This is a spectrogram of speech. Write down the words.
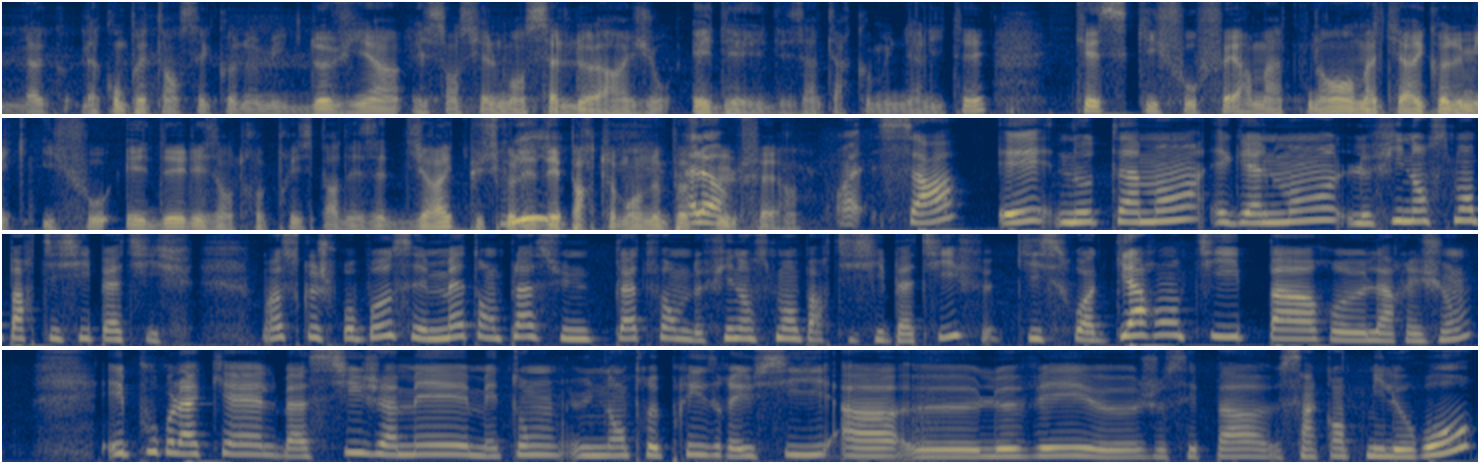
la, compétence économique devient essentiellement celle de la région et des, intercommunalités. Qu'est-ce qu'il faut faire maintenant en matière économique? Il faut aider les entreprises par des aides directes puisque les départements ne peuvent plus le faire. ça, et notamment également le financement participatif. Moi, ce que je propose, c'est mettre en place une plateforme de financement participatif qui soit garantie par euh, la région et pour laquelle, bah, si jamais, mettons, une entreprise réussit à euh, lever, euh, je ne sais pas, 50 000 euros,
